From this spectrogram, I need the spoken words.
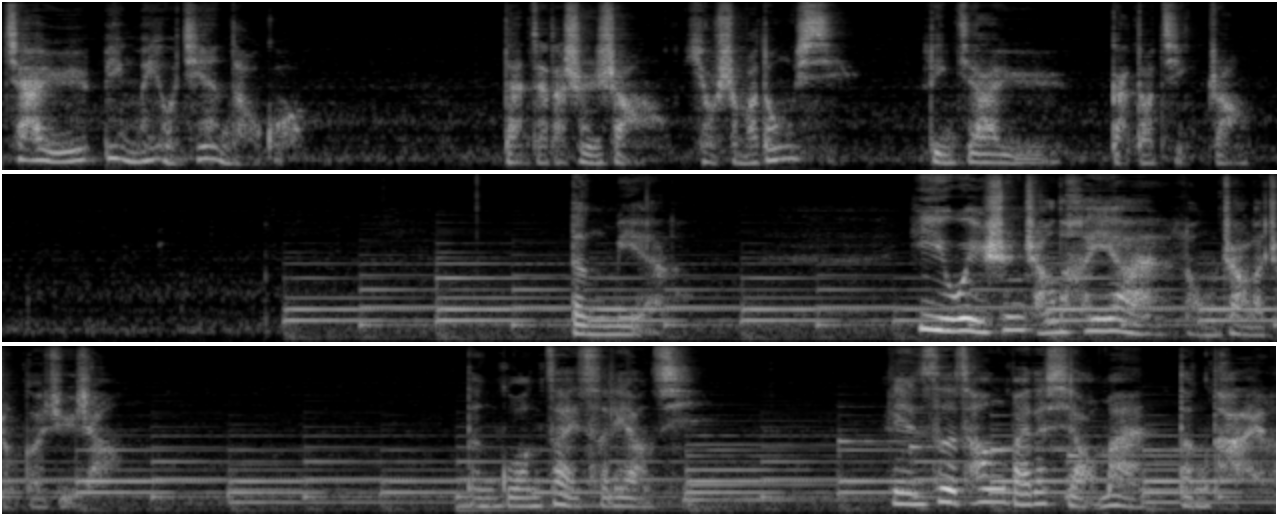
佳瑜并没有见到过，但在她身上有什么东西，令佳瑜感到紧张。灯灭了，意味深长的黑暗笼罩了整个剧场。灯光再次亮起，脸色苍白的小曼登台了。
